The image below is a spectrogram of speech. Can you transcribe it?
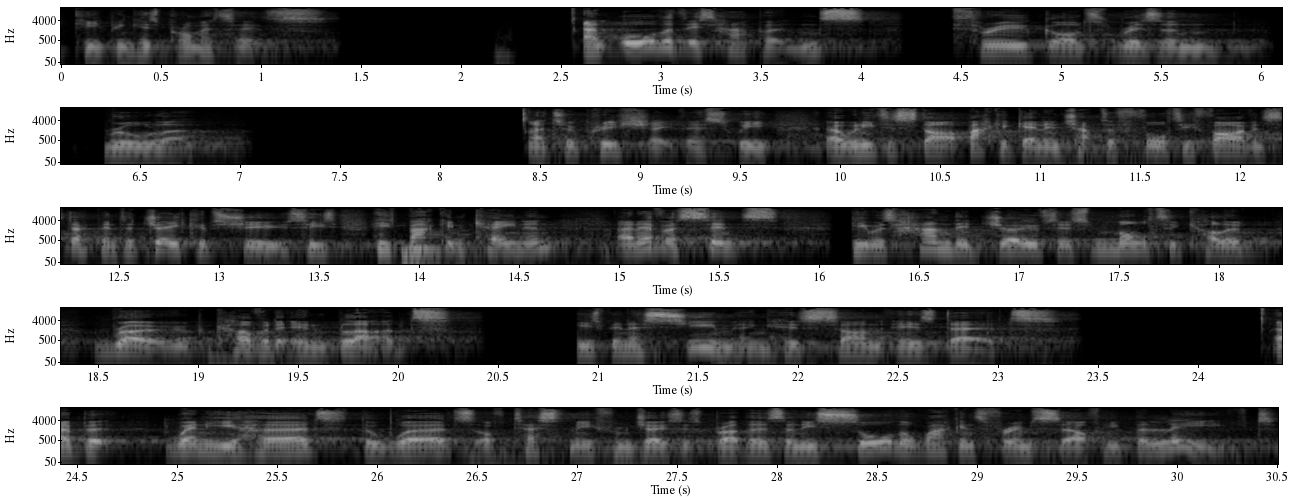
keeping his promises. And all of this happens through God's risen ruler. Uh, to appreciate this, we, uh, we need to start back again in chapter 45 and step into Jacob's shoes. He's, he's back in Canaan, and ever since he was handed Joseph's multicolored robe covered in blood, he's been assuming his son is dead. Uh, but when he heard the words of testimony from Joseph's brothers and he saw the wagons for himself, he believed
